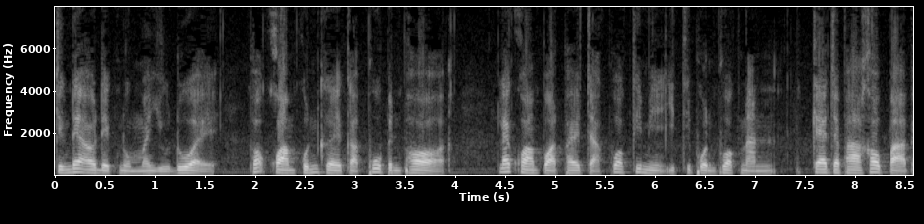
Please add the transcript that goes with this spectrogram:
จึงได้เอาเด็กหนุ่มมาอยู่ด้วย เพราะความคุ้นเคยกับผู้เป็นพ่อ และความปลอดภัยจากพวกที่มีอิทธิพลพวกนั้น แกจะพาเข้าป่าไป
